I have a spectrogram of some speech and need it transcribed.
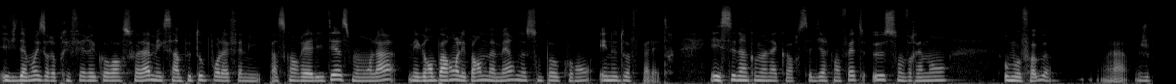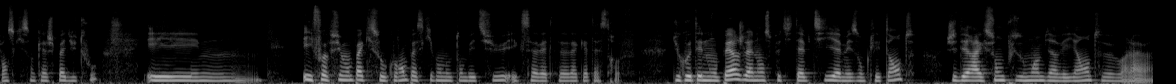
Évidemment, ils auraient préféré qu'Aurore soit là, mais c'est un peu tôt pour la famille. Parce qu'en réalité, à ce moment-là, mes grands-parents, les parents de ma mère, ne sont pas au courant et ne doivent pas l'être. Et c'est d'un commun accord. C'est-à-dire qu'en fait, eux sont vraiment homophobes. Voilà, je pense qu'ils s'en cachent pas du tout. Et, et il faut absolument pas qu'ils soient au courant parce qu'ils vont nous tomber dessus et que ça va être la catastrophe. Du côté de mon père, je l'annonce petit à petit à mes oncles et tantes. J'ai des réactions plus ou moins bienveillantes. Euh, voilà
